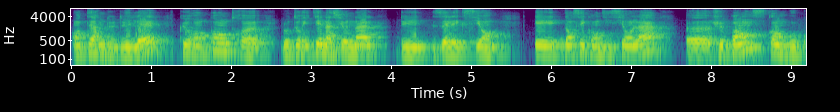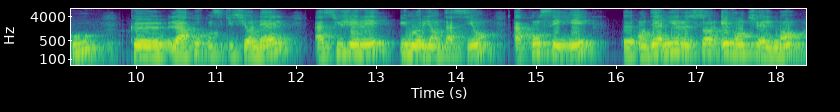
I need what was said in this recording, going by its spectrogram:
en termes de délai que rencontre l'autorité nationale des élections. Et dans ces conditions-là, euh, je pense, comme beaucoup, que la Cour constitutionnelle a suggéré une orientation, a conseillé euh, en dernier ressort éventuellement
